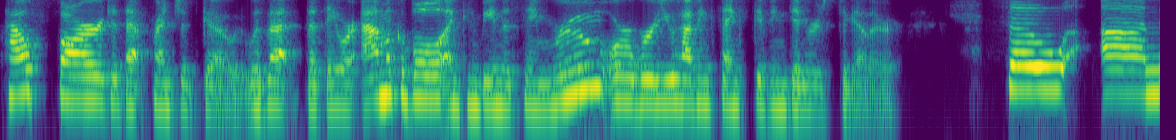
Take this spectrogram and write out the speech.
How far did that friendship go? Was that that they were amicable and can be in the same room, or were you having Thanksgiving dinners together? So um,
